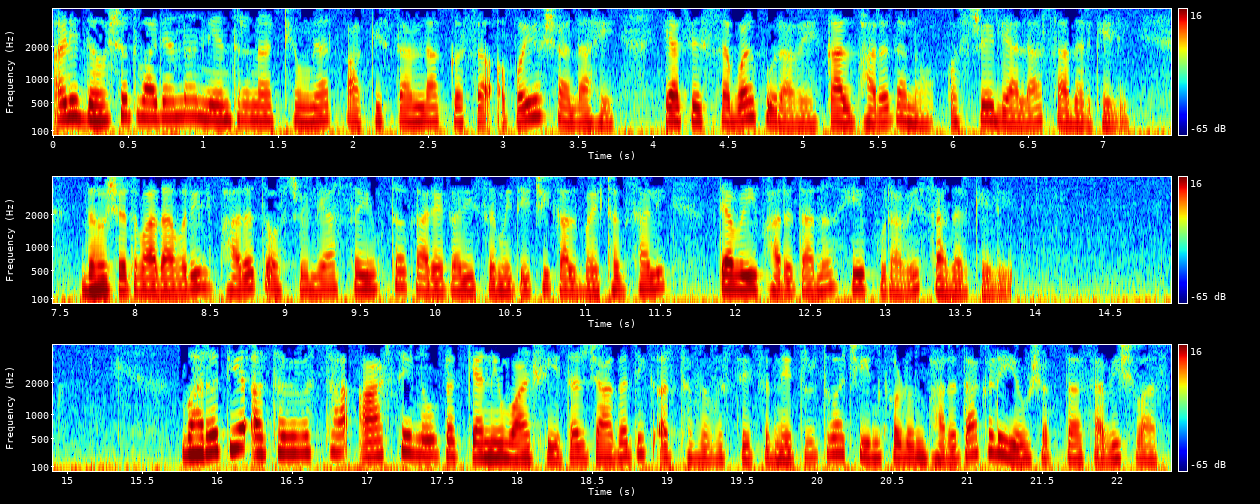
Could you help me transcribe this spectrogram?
आणि दहशतवाद्यांना नियंत्रणात ठेवण्यात पाकिस्तानला कसं अपयश आलं आहे याचे सबळ पुरावे काल भारतानं ऑस्ट्रेलियाला सादर केले. दहशतवादावरील भारत ऑस्ट्रेलिया संयुक्त कार्यकारी समितीची काल बैठक झाली. त्यावेळी भारतानं हे पुरावे सादर केले. भारतीय अर्थव्यवस्था आठ ते नऊ टक्क्यांनी वाढली तर जागतिक अर्थव्यवस्थेचं नेतृत्व चीनकडून भारताकडे येऊ शकतं असा विश्वास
